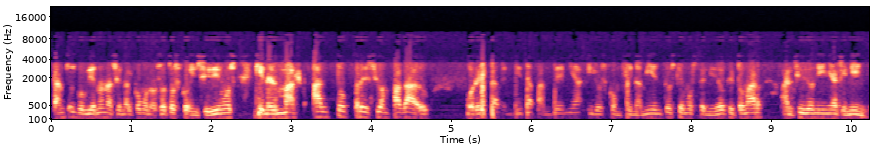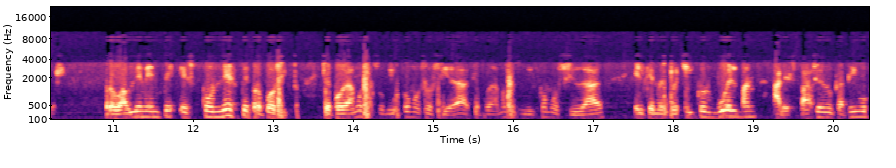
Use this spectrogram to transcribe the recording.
tanto el gobierno nacional como nosotros coincidimos, quienes más alto precio han pagado por esta bendita pandemia y los confinamientos que hemos tenido que tomar han sido niñas y niños. Probablemente es con este propósito que podamos asumir como sociedad, que podamos asumir como ciudad el que nuestros chicos vuelvan al espacio educativo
